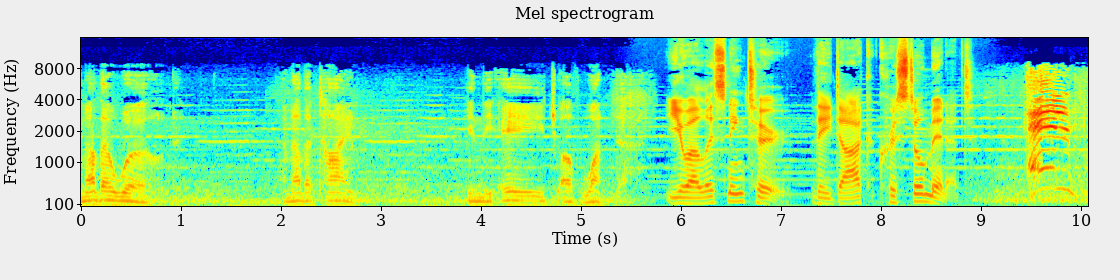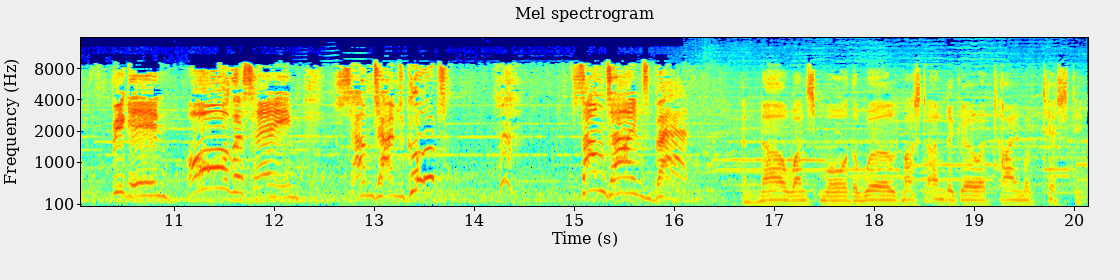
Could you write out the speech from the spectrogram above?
Another world, another time, in the age of wonder. You are listening to The Dark Crystal Minute. And begin all the same. Sometimes good, sometimes bad. And now, once more, the world must undergo a time of testing.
